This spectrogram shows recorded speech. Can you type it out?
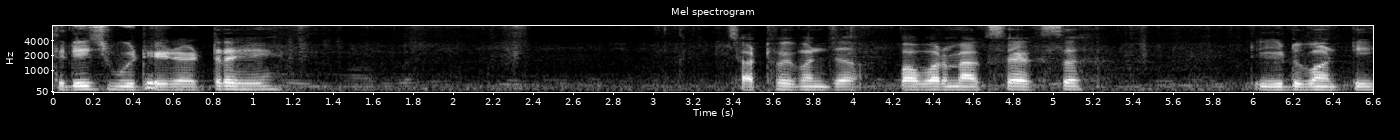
ਤ੍ਰੀ ਸਪੀਡ ਟਰੈਕਟਰ ਇਹ। 60 55 ਪਾਵਰ ਮੈਕਸ ਐਕਸ T20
